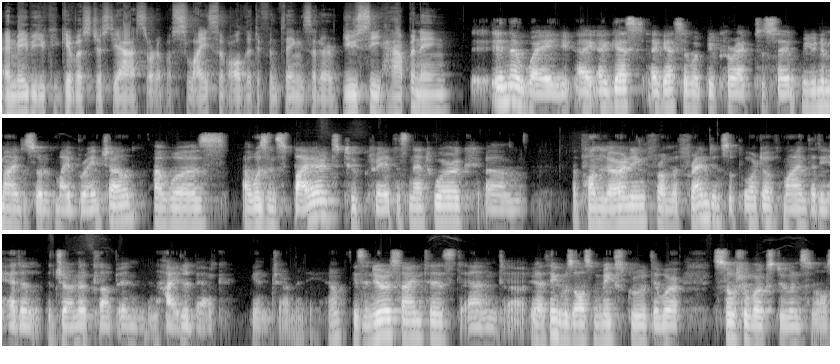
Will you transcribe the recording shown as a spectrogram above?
And maybe you could give us just yeah, sort of a slice of all the different things that are you see happening in a way, I, I, guess I guess it would be correct to say Unimind is sort of my brainchild. I was I was inspired to create this network um, upon learning from a friend and supporter of mine that he had a, a journal club in, in Heidelberg in Germany. Know? He's a neuroscientist, and uh, I think it was also mixed group. There were social work students and all,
